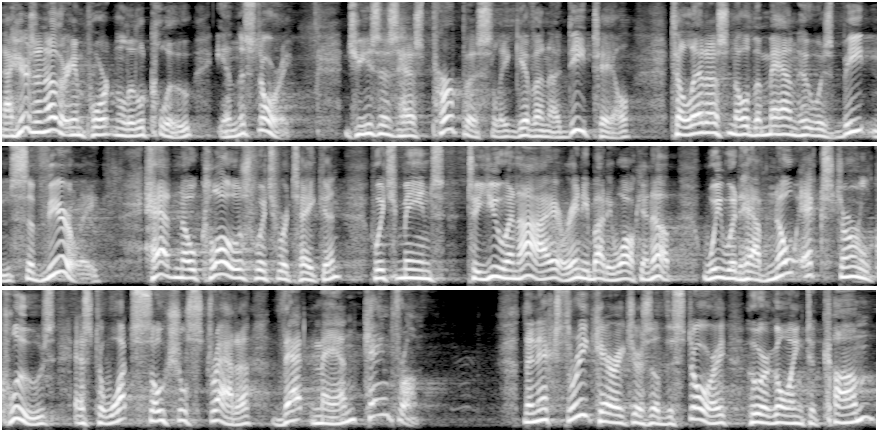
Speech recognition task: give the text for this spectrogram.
Now, here's another important little clue in the story. Jesus has purposely given a detail to let us know the man who was beaten severely had no clothes which were taken, which means to you and I, or anybody walking up, we would have no external clues as to what social strata that man came from. The next three characters of the story who are going to come,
